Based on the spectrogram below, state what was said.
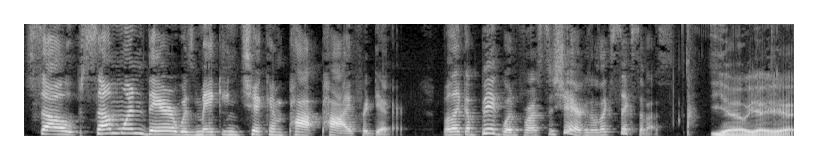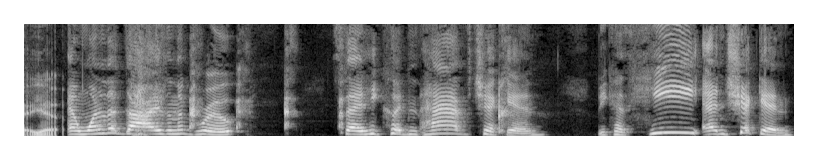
So someone there was making chicken pot pie for dinner, but like a big one for us to share because there was like six of us. Yeah. Yeah. Yeah. Yeah. And one of the guys in the group said he couldn't have chicken because he and chicken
